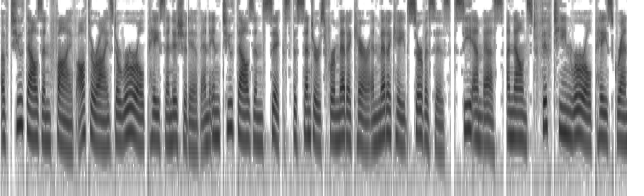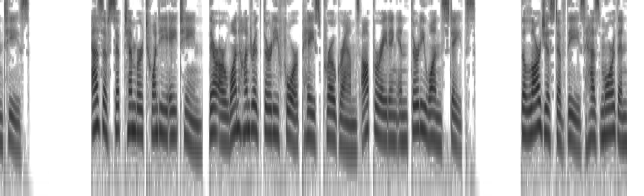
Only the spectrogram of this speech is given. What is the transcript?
of 2005 authorized a rural PACE initiative and in 2006 the Centers for Medicare and Medicaid Services announced 15 rural PACE grantees. As of September 2018, there are 134 PACE programs operating in 31 states. The largest of these has more than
